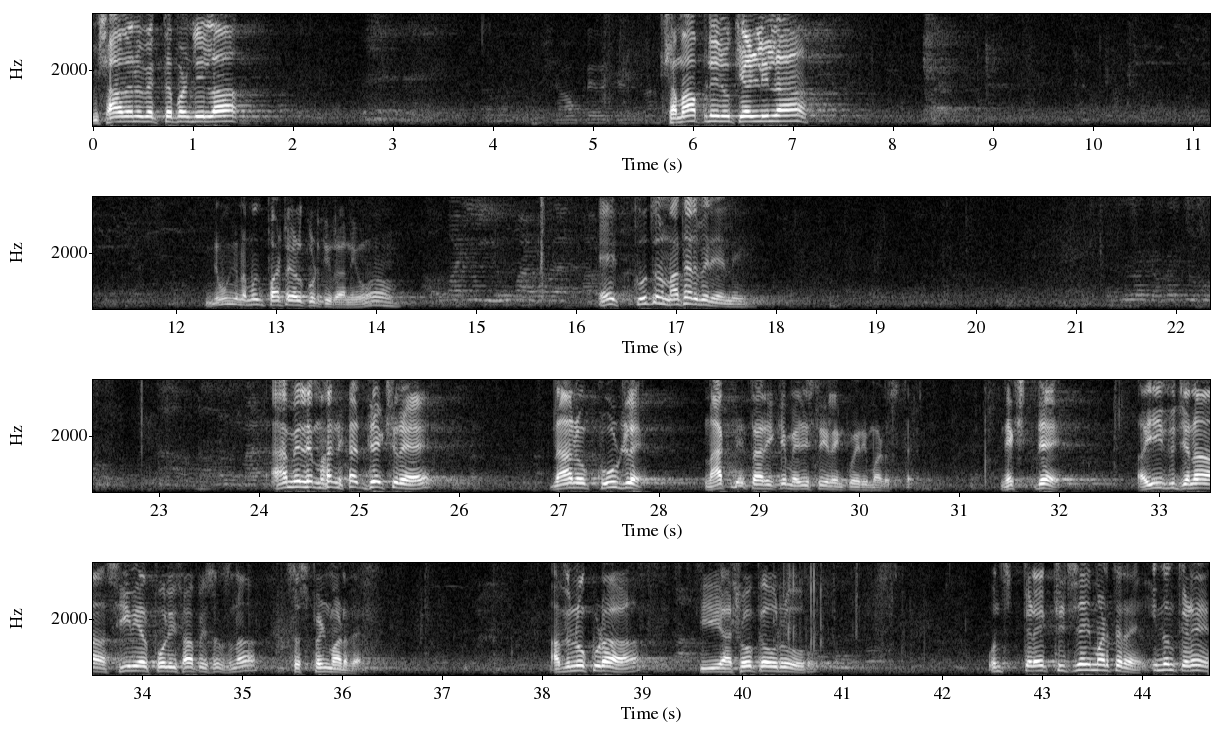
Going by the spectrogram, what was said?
ವಿಷಾದನೂ ವ್ಯಕ್ತಪಡಲಿಲ್ಲ. ಕ್ಷಮಾಪಣೆನೂ ಕೇಳಲಿಲ್ಲ. ನಿಮಗೆ ನಮಗೆ ಪಾಠ ಹೇಳ್ಕೊಡ್ತೀರಾ ನೀವು? ಏ ಕೂತು ಮಾತಾಡಬೇಡಿ ಅಲ್ಲಿ. ಆಮೇಲೆ ಮಾನ್ಯ ಅಧ್ಯಕ್ಷರೇ, ನಾನು ಕೂಡಲೇ ನಾಲ್ಕನೇ ತಾರೀಕಿಗೆ ಮೆಜಿಸ್ಟ್ರಿಯಲ್ ಎಂಕ್ವೈರಿ ಮಾಡಿಸ್ದೆ. ನೆಕ್ಸ್ಟ್ ಡೇ ಐದು ಜನ ಸೀನಿಯರ್ ಪೊಲೀಸ್ ಆಫೀಸರ್ಸ್ನ ಸಸ್ಪೆಂಡ್ ಮಾಡಿದೆ. ಅದನ್ನು ಕೂಡ ಈ ಅಶೋಕ್ ಅವರು ಒಂದು ಕಡೆ ಕ್ರಿಟಿಸೈಸ್ ಮಾಡ್ತಾರೆ, ಇನ್ನೊಂದು ಕಡೆ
